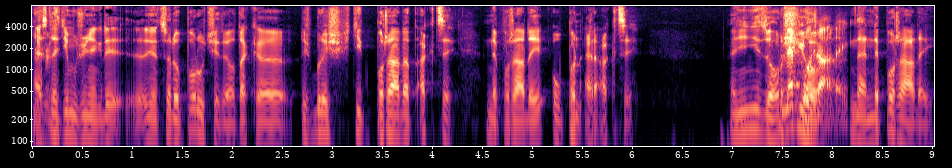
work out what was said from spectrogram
a jestli mhm. ti můžu někdy eh, něco doporučit, jo, tak když budeš chtít pořádat akci, nepořádej open air akci. Není nic horšího. Nepořádej. Ne, nepořádej.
